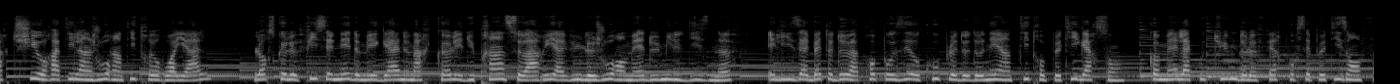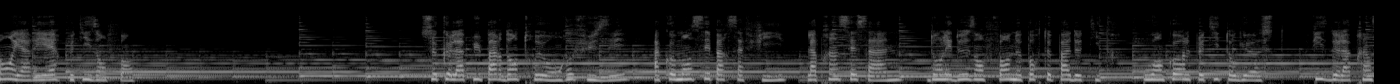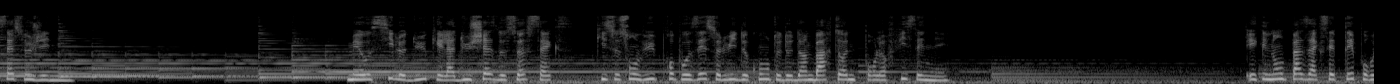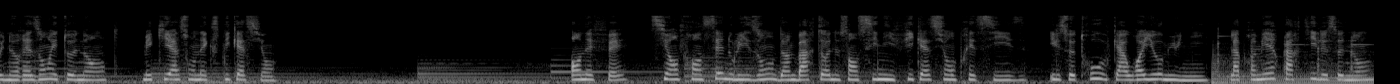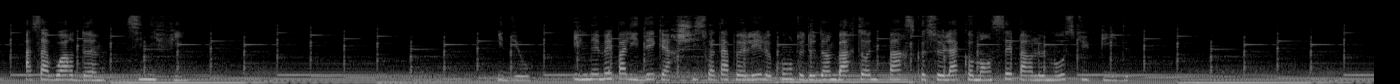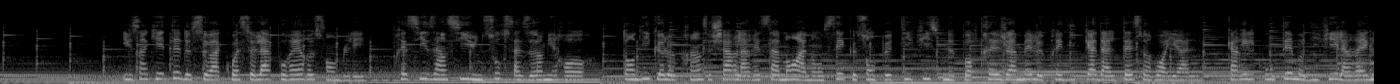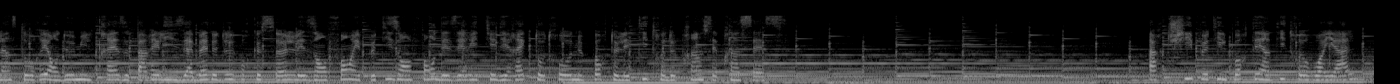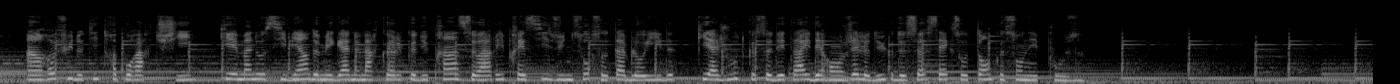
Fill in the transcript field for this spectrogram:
Archie aura-t-il un jour un titre royal? Lorsque le fils aîné de Meghan Markle et du prince Harry a vu le jour en mai 2019, Elisabeth II a proposé au couple de donner un titre au petit garçon, comme elle a coutume de le faire pour ses petits-enfants et arrière-petits-enfants. Ce que la plupart d'entre eux ont refusé, à commencer par sa fille, la princesse Anne, dont les deux enfants ne portent pas de titre, ou encore le petit Auguste, fils de la princesse Eugénie. Mais aussi le duc et la duchesse de Sussex, qui se sont vus proposer celui de comte de Dumbarton pour leur fils aîné. Et qu'ils n'ont pas accepté pour une raison étonnante, mais qui a son explication. En effet, si en français nous lisons Dumbarton sans signification précise, il se trouve qu'à Royaume-Uni, la première partie de ce nom, à savoir Dum, signifie idiot. Il n'aimait pas l'idée qu'Archie soit appelé le comte de Dumbarton parce que cela commençait par le mot stupide. Il s'inquiétait de ce à quoi cela pourrait ressembler, précise ainsi une source à The tandis que le prince Charles a récemment annoncé que son petit-fils ne porterait jamais le prédicat d'Altesse royale, car il comptait modifier la règle instaurée en 2013 par Elisabeth II pour que seuls les enfants et petits-enfants des héritiers directs au trône portent les titres de prince et princesse. Archie peut-il porter un titre royal? Un refus de titre pour Archie, qui émane aussi bien de Meghan Markle que du prince Harry précise une source au tabloïd, qui ajoute que ce détail dérangeait le duc de Sussex autant que son épouse.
